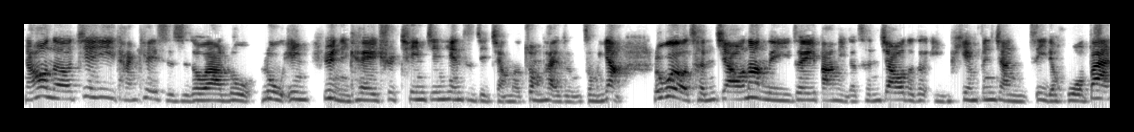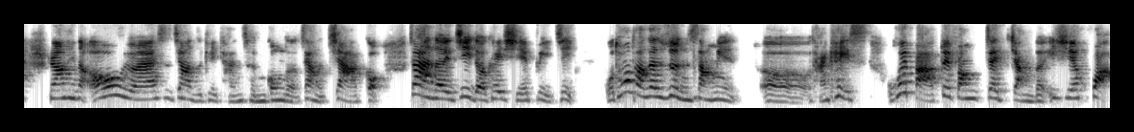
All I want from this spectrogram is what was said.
然后呢，建议谈 case 时都要录录音，因为你可以去听今天自己讲的状态怎么怎么样。如果有成交，那你可以把你的成交的这个影片分享你自己的伙伴，让他听到哦，原来是这样子可以谈成功的这样的架构。再来呢，也记得可以写笔记。我通常在 Zoom 上面呃谈 case，我会把对方在讲的一些话。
